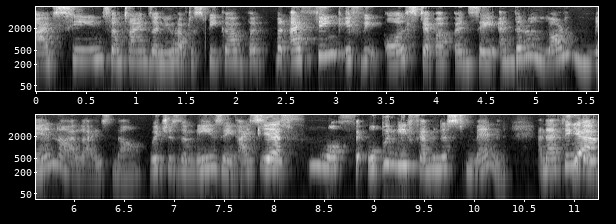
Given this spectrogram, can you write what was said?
I've seen sometimes, and you have to speak up. But but I think if we all step up and say, and there are a lot of men allies now, which is amazing. I see yes. more fe- openly feminist men, and I think yeah. their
